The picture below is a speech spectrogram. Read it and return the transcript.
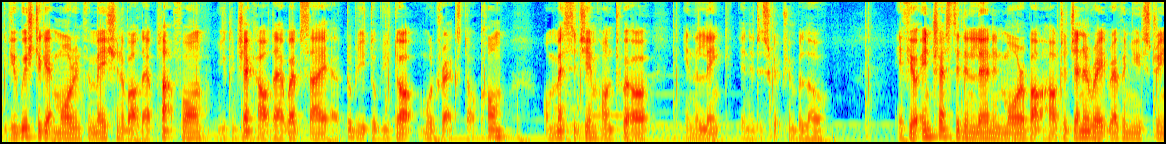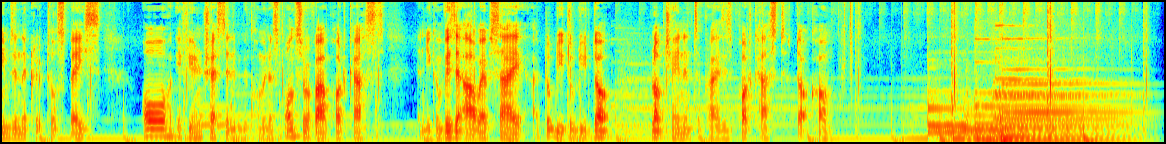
If you wish to get more information about their platform, you can check out their website at www.mudrex.com or message him on Twitter in the link in the description below. If you're interested in learning more about how to generate revenue streams in the crypto space, or if you're interested in becoming a sponsor of our podcast, then you can visit our website at www.blockchainenterprisespodcast.com. Música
